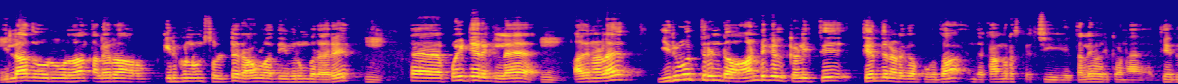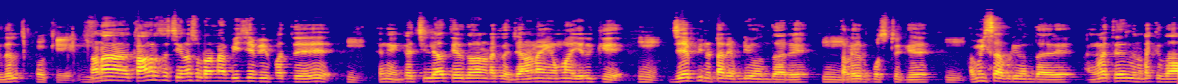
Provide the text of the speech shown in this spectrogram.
இல்லாத ஒருவர் தான் தலைவராக இருக்கணும்னு சொல்லிட்டு ராகுல் காந்தி விரும்புறாரு போயிட்டே இருக்குல்ல. அதனால இருபத்தி ரெண்டு ஆண்டுகள் கழித்து தேர்தல் நடக்க போகுதான் இந்த காங்கிரஸ் கட்சி தலைவருக்கான தேர்தல் ஓகே. ஆனா காங்கிரஸ் கட்சி என்ன சொல்றாங்கன்னா பிஜேபி பார்த்து. எங்க எங்க கட்சியிலயாவது தேர்தல் நடக்குது ஜனநாயகம்லாம் இருக்கு ம். ஜேபி நட்டார் எப்படி வந்தாரு. தலைவர் போஸ்ட்டுக்கு. அமித்ஷா எப்படி வந்தாரு அங்கெல்லாம் தேர்தல் நடக்குதா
